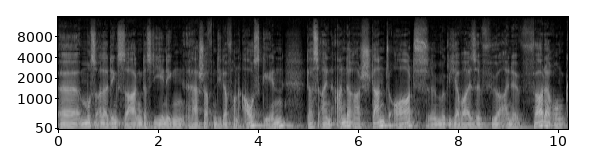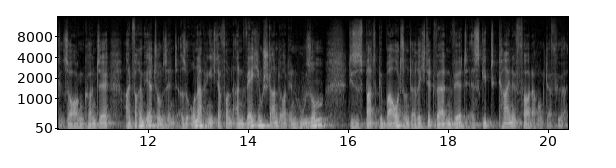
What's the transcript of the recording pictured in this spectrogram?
Äh, muss allerdings sagen, dass diejenigen Herrschaften, die davon ausgehen, dass ein anderer Standort äh, möglicherweise für eine Förderung sorgen könnte, einfach im Irrtum sind. Also unabhängig davon, an welchem Standort in Husum dieses Bad gebaut und errichtet werden wird, es gibt keine Förderung dafür.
